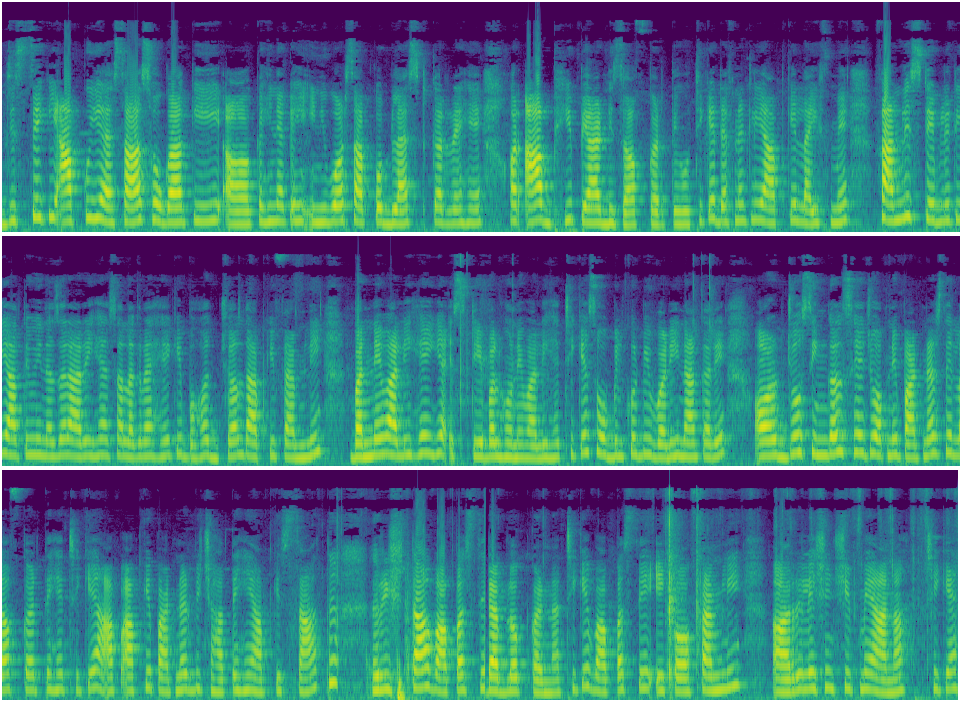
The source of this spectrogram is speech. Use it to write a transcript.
जिससे कि आपको ये एहसास होगा कि आ, कहीं ना कहीं यूनिवर्स आपको ब्लेस्ड कर रहे हैं और आप भी प्यार डिजर्व करते हो ठीक है? डेफिनेटली आपके लाइफ में फैमिली स्टेबिलिटी आती हुई नज़र आ रही है। ऐसा लग रहा है कि बहुत जल्द आपकी फैमिली बनने वाली है या स्टेबल होने वाली है ठीक है? सो बिल्कुल भी वरी ना करें। और जो सिंगल्स है जो अपने पार्टनर से लव करते हैं ठीक है आप आपके पार्टनर भी चाहते हैं आपके साथ रिश्ता वापस से डेवलप करना, ठीक है? वापस से एक फैमिली रिलेशनशिप में आना, ठीक है?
